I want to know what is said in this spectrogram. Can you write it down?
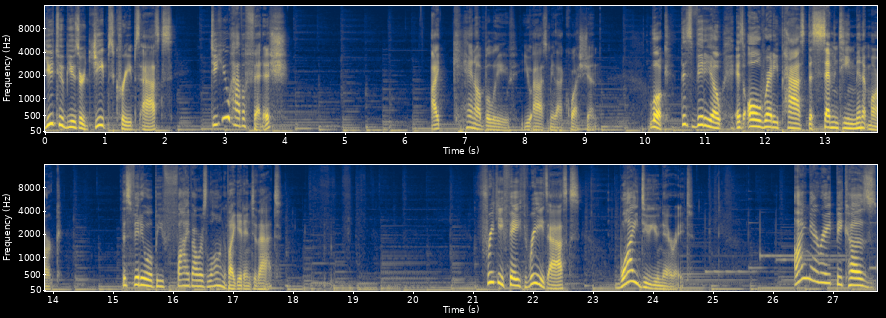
YouTube user Jeeps Creeps asks, Do you have a fetish? I cannot believe you asked me that question. Look, this video is already past the 17 minute mark. This video will be 5 hours long if I get into that. Freaky Faith Reads asks, Why do you narrate? I narrate because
